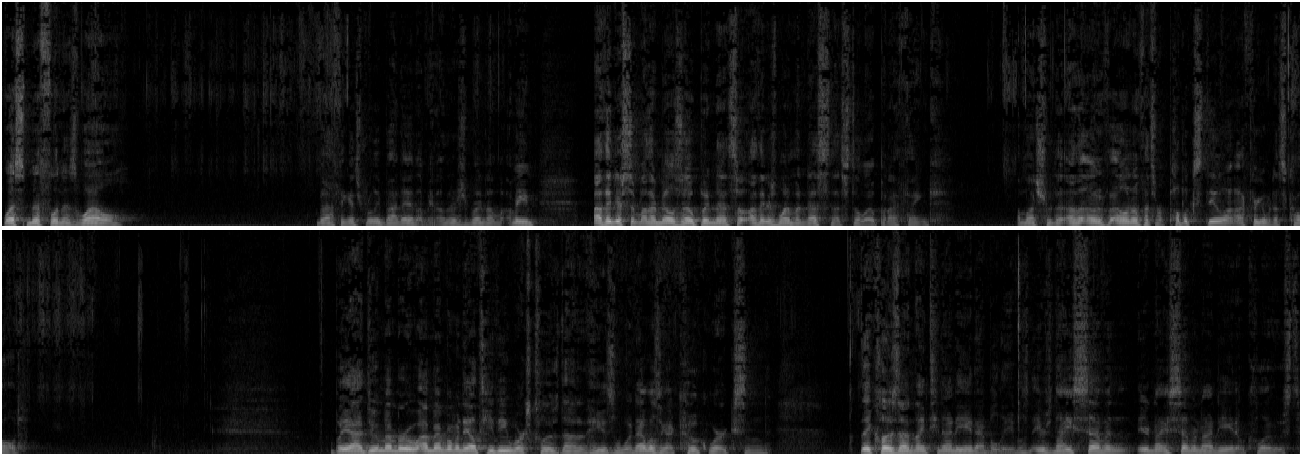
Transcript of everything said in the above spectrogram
West Mifflin as well. But I think it's really about it. I mean, there's really I mean, I think there's some other mills open. That's I think there's one in Monessen that's still open. I think. I'm not sure that I don't if, I don't know if that's Republic Steel. I forget what it's called. But yeah, I do remember. I remember when the LTV Works closed down in Hazelwood. That was like a Coke Works, and they closed down in 1998, I believe. It was 97 or 97 98 it closed.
